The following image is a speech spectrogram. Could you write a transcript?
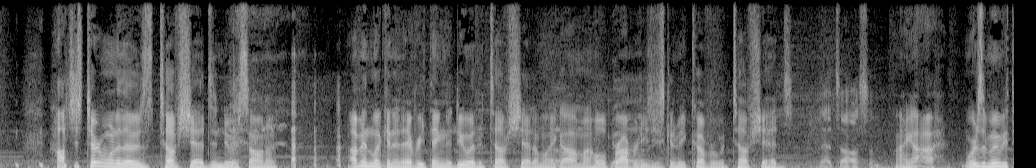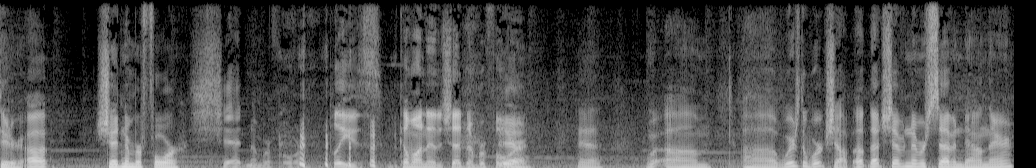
I'll just turn one of those Tuff Sheds into a sauna. I've been looking at everything to do with a Tuff Shed. I'm like, oh, Oh my my whole property's God. just gonna be covered with Tuff Sheds. That's awesome. Like, ah, where's the movie theater? Uh, shed number four. Shed number four. Please come on in to shed number four. Yeah, yeah. Wh- Um, uh, where's the workshop? Oh, that's shed number seven down there.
